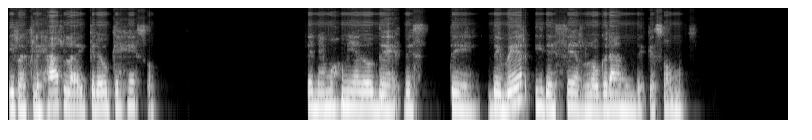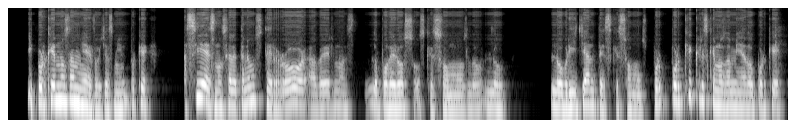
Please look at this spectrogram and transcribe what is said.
y reflejarla y creo que es eso. Tenemos miedo de, de, de, ver y de ser lo grande que somos. ¿Y por qué nos da miedo, Yasmín? Porque así es, ¿no? O sea, le tenemos terror a vernos lo poderosos que somos, lo, lo, lo brillantes que somos. ¿Por, ¿Por, qué crees que nos da miedo? Porque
